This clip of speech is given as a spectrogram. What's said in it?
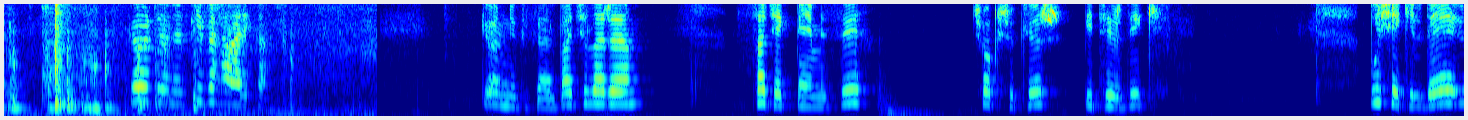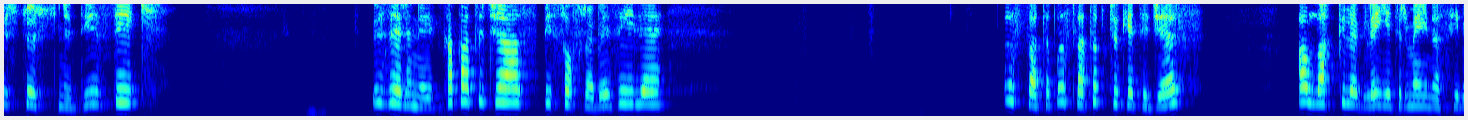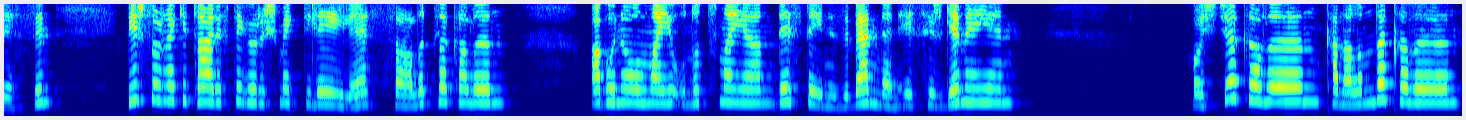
Gördüğünüz gibi harika. Gönlü güzel bacılarım. Saç ekmeğimizi çok şükür bitirdik. Bu şekilde üst üstüne dizdik. Üzerini kapatacağız bir sofra beziyle. Islatıp ıslatıp tüketeceğiz. Allah güle güle yedirmeyi nasip etsin. Bir sonraki tarifte görüşmek dileğiyle sağlıkla kalın. Abone olmayı unutmayın. Desteğinizi benden esirgemeyin. Hoşça kalın. Kanalımda kalın.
